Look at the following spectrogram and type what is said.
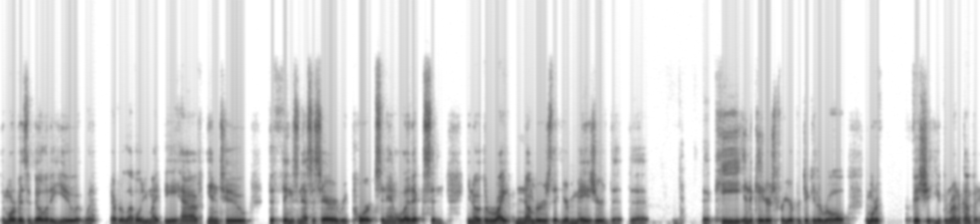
the more visibility you, at whatever level you might be, have into the things necessary, reports and analytics, and you know the right numbers that you're measured, the the the key indicators for your particular role, the more efficient you can run a company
